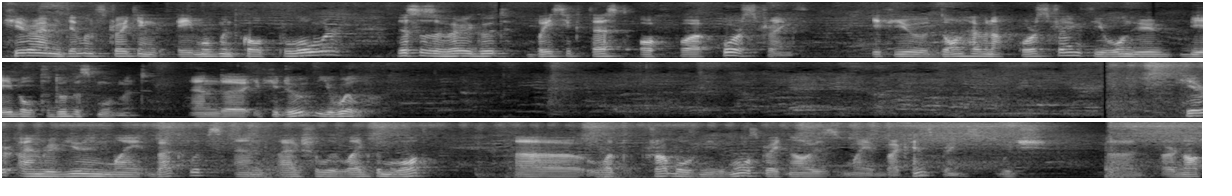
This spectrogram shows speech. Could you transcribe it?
Here I'm demonstrating a movement called pullover. This is a very good basic test of uh, core strength. If you don't have enough core strength, you won't be able to do this movement. And uh, if you do, you will. Here I'm reviewing my backflips and I actually like them a lot. Uh, what troubles me the most right now is my back handsprings, which uh, are not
